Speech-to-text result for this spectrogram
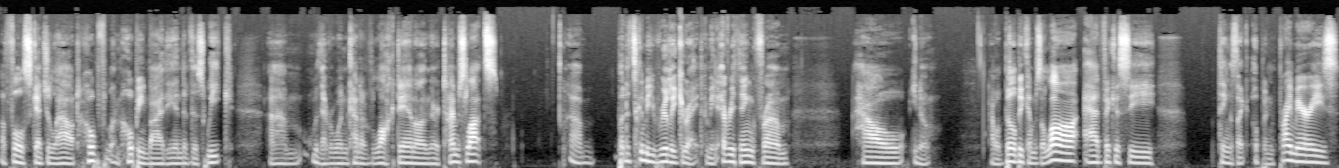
a full schedule out. Hope I'm hoping by the end of this week um, with everyone kind of locked in on their time slots. Um, but it's going to be really great. I mean, everything from how, you know, how a bill becomes a law, advocacy, things like open primaries,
